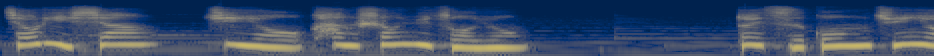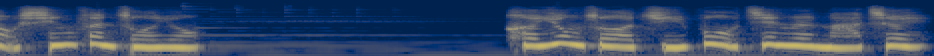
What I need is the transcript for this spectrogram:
九里香具有抗生育作用，对子宫均有兴奋作用，可用作局部浸润麻醉，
